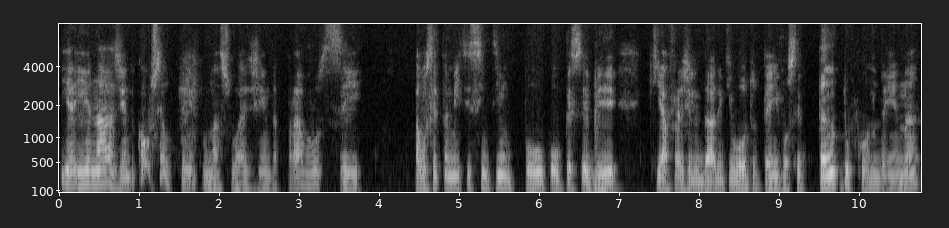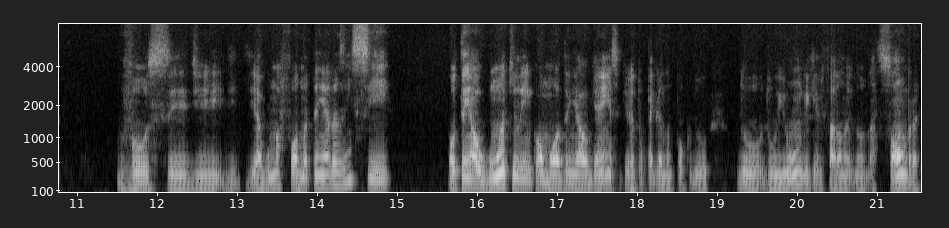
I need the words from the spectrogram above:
e aí na agenda, qual o seu tempo na sua agenda para você? Para você também se sentir um pouco ou perceber que a fragilidade que o outro tem você tanto condena, você, de, de, de alguma forma, tem elas em si. Ou tem alguma que lhe incomoda em alguém, isso aqui eu estou pegando um pouco do, do, do Jung, que ele fala no, no, na sombra,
